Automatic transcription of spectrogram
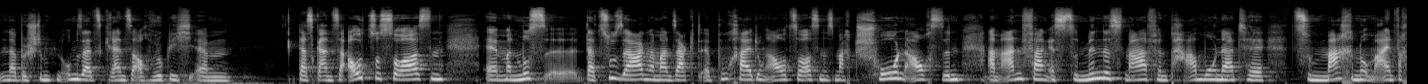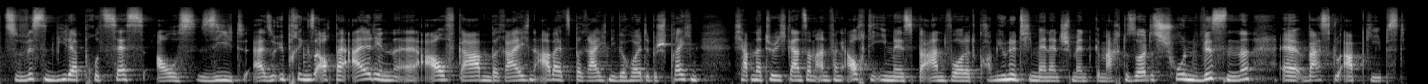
einer bestimmten Umsatzgrenze auch wirklich ähm, das Ganze outzusourcen. Äh, man muss äh, dazu sagen, wenn man sagt, äh, Buchhaltung outsourcen, es macht schon auch Sinn, am Anfang es zumindest mal für ein paar Monate zu machen, um einfach zu wissen, wie der Prozess aussieht. Also übrigens auch bei all den Aufgabenbereichen, Arbeitsbereichen, die wir heute besprechen. Ich habe natürlich ganz am Anfang auch die E-Mails beantwortet, Community Management gemacht. Du solltest schon wissen, äh, was du abgibst.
